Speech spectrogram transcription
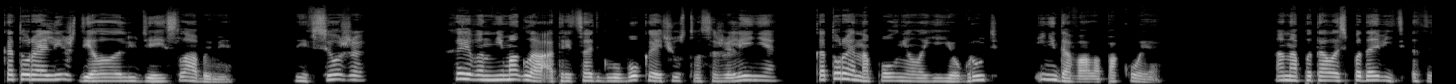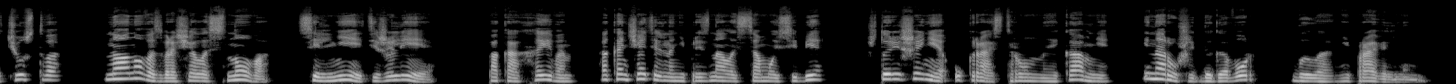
которая лишь делала людей слабыми. И все же Хейвен не могла отрицать глубокое чувство сожаления, которое наполнило ее грудь и не давало покоя. Она пыталась подавить это чувство, но оно возвращалось снова, сильнее, тяжелее, пока Хейвен окончательно не призналась самой себе, что решение украсть рунные камни и нарушить договор было неправильным.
